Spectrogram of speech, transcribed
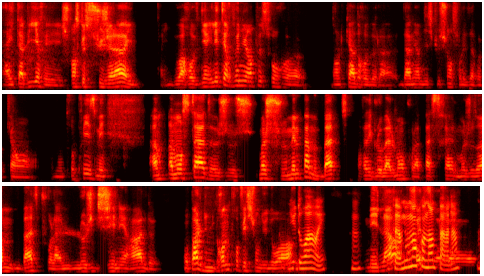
à, établir. Et je pense que ce sujet-là, il, il, doit revenir. Il était revenu un peu sur, euh, dans le cadre de la dernière discussion sur les avocats en, entreprise, mais à, mon stade, je, moi, je ne veux même pas me battre en fait, globalement pour la passerelle. Moi, je voudrais me battre pour la logique générale. De... On parle d'une grande profession du droit. Du droit, oui. Hum. Mais là, ça fait un moment qu'on en parle. Hein. Euh,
